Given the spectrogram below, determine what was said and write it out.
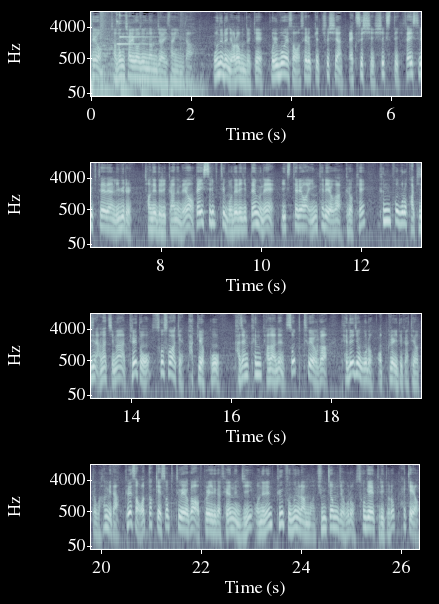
안녕하세요. 자동차 읽어주는 남자 이상입니다. 오늘은 여러분들께 볼보에서 새롭게 출시한 XC60 facelift에 대한 리뷰를 전해드릴까 하는데요. 페이스리프트 모델이기 때문에 exterior와 인테리어가 그렇게 큰 폭으로 바뀌진 않았지만 그래도 소소하게 바뀌었고 가장 큰 변화는 소프트웨어가 대대적으로 업그레이드가 되었다고 합니다. 그래서 어떻게 소프트웨어가 업그레이드가 되었는지 오늘은 그 부분을 한번 중점적으로 소개해 드리도록 할게요.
